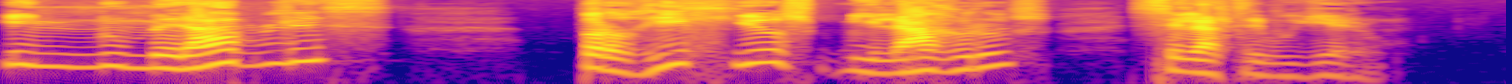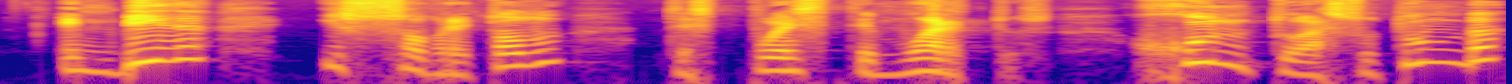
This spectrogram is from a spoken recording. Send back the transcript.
Innumerables prodigios, milagros se le atribuyeron, en vida y sobre todo después de muertos, junto a su tumba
